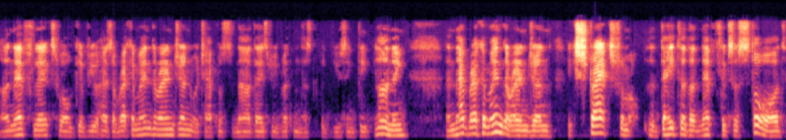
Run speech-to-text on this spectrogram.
Uh, Netflix will give you, has a recommender engine, which happens to nowadays be written this, using deep learning. And that recommender engine extracts from the data that Netflix has stored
